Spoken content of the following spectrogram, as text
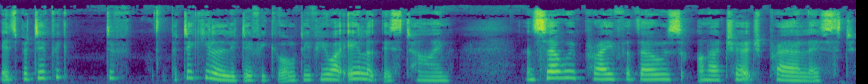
It's particularly difficult if you are ill at this time, and so we pray for those on our church prayer list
